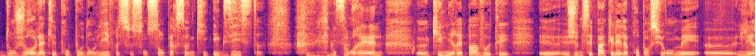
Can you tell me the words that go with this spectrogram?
dont je relate les propos dans le livre, et ce sont 100 personnes qui existent, qui sont réelles, euh, qu'ils n'iraient pas voter. je ne sais pas quelle est la proportion, mais les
